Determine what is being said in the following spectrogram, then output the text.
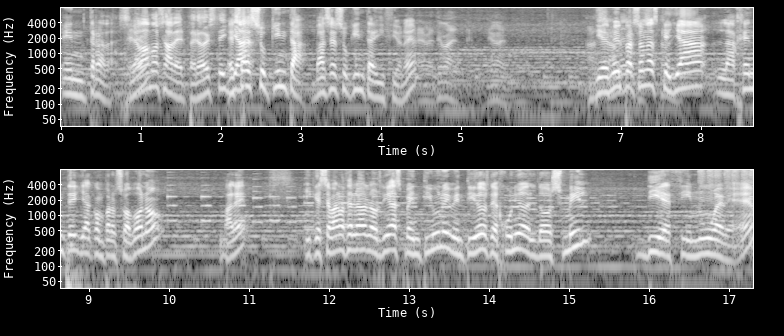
entradas. Pero ¿eh? vamos a ver, pero este Esa ya. es su quinta, va a ser su quinta edición, ¿eh? Efectivamente, efectivamente. A 10.000 saber personas que ya la gente ya compró su abono, ¿vale? Y que se van a celebrar los días 21 y 22 de junio del 2019, ¿eh?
